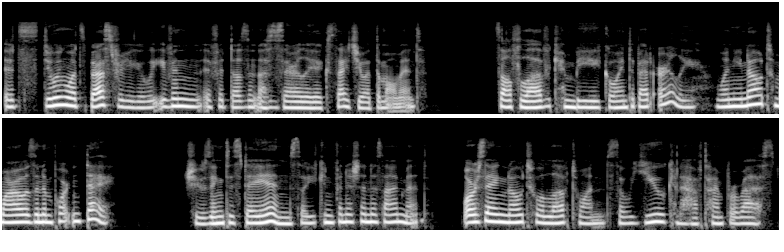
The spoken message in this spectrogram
It's doing what's best for you, even if it doesn't necessarily excite you at the moment. Self-love can be going to bed early when you know tomorrow is an important day, choosing to stay in so you can finish an assignment, or saying no to a loved one so you can have time for rest.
